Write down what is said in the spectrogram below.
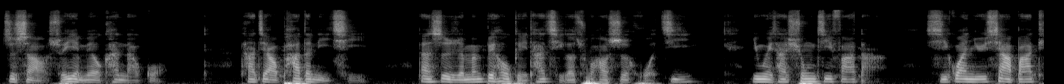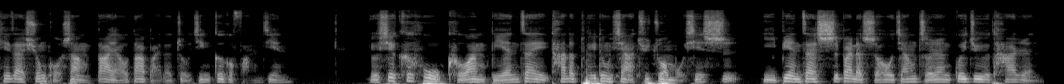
至少谁也没有看到过。他叫帕德里奇，但是人们背后给他起个绰号是“火鸡”，因为他胸肌发达，习惯于下巴贴在胸口上，大摇大摆地走进各个房间。有些客户渴望别人在他的推动下去做某些事，以便在失败的时候将责任归咎于他人。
